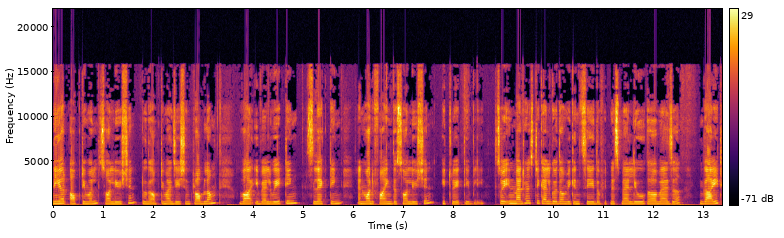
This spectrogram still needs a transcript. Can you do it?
near optimal solution to the optimization problem by evaluating, selecting and modifying the solution iteratively. So in heuristic algorithm we can say the fitness value serve as a guide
